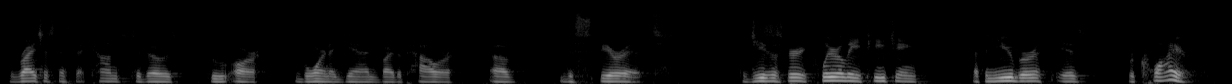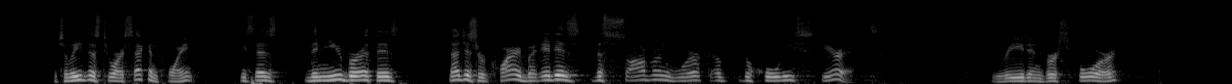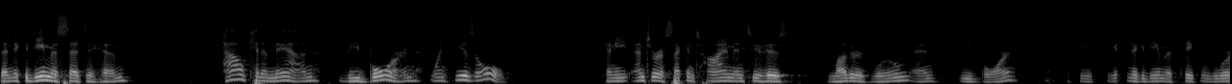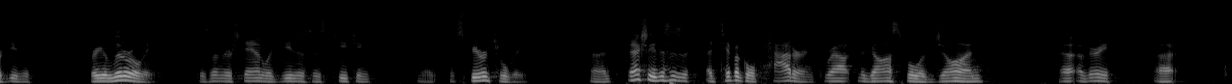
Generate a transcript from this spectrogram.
the righteousness that comes to those who are born again by the power of the Spirit. So, Jesus very clearly teaching that the new birth is required. Which leads us to our second point. He says the new birth is not just required, but it is the sovereign work of the Holy Spirit. We read in verse 4 that Nicodemus said to him, How can a man be born when he is old? Can he enter a second time into his mother's womb and be born? You see, Nicodemus taking the Lord Jesus very literally, doesn't understand what Jesus is teaching uh, spiritually. And actually, this is a, a, typical pattern throughout the Gospel of John, uh, a very uh,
